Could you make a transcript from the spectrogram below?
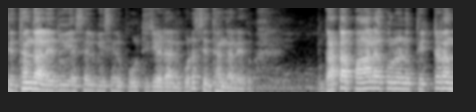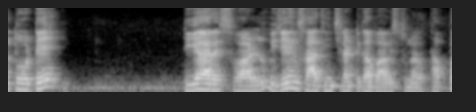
సిద్ధంగా లేదు. ఎస్ఎల్బీసీని పూర్తి చేయడానికి కూడా సిద్ధంగా లేదు. గత పాలకులను తిట్టడంతోటే టీఆర్ఎస్ వాళ్ళు విజయం సాధించినట్టుగా భావిస్తున్నారు తప్ప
